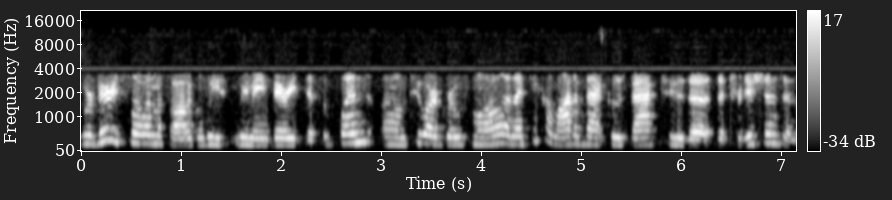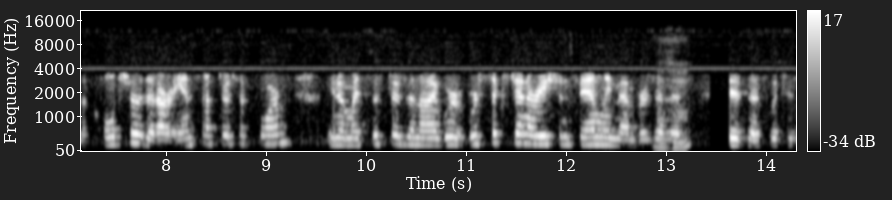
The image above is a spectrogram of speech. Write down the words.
we're very slow and methodical. We remain very disciplined um, to our growth model, and I think a lot of that goes back to the the traditions and the culture that our ancestors have formed. You know, my sisters and I, we're we're six generation family members in mm-hmm. this business, which is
